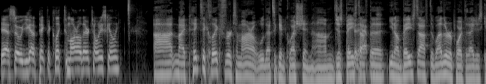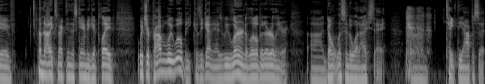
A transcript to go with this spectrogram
Yeah, so you got to pick the click tomorrow, there, Tony Skilling. Uh, my pick to click for tomorrow. Ooh, that's a good question. Um, just based it off the you know based off the weather report that I just gave, I'm not expecting this game to get played, which it probably will be because again, as we learned a little bit earlier, uh, don't listen to what I say. Um, take the opposite.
